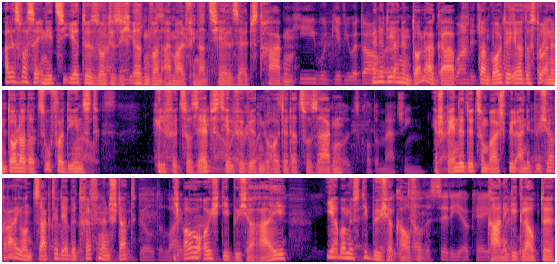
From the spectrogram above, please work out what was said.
Alles, was er initiierte, sollte sich irgendwann einmal finanziell selbst tragen. Wenn er dir einen Dollar gab, dann wollte er, dass du einen Dollar dazu verdienst. Hilfe zur Selbsthilfe würden wir heute dazu sagen. Er spendete zum Beispiel eine Bücherei und sagte der betreffenden Stadt, ich baue euch die Bücherei, ihr aber müsst die Bücher kaufen. Carnegie glaubte,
